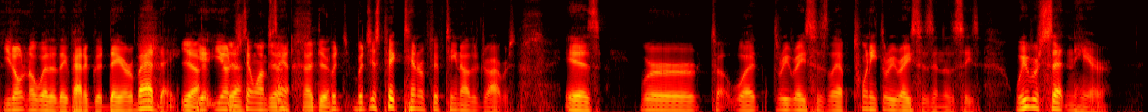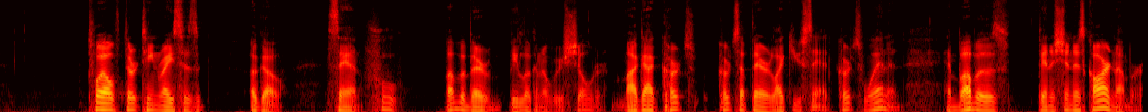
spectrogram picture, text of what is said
You don't know whether they've had a good day or a bad day. Yeah, You, you yeah, understand what I'm yeah, saying? I do. But but just pick 10 or 15 other drivers. Is we're t- what three races left? 23 races into the season. We were sitting here 12, 13 races ago saying, Whew, Bubba better be looking over his shoulder. My guy Kurt's Kurt's up there, like you said. Kurt's winning, and Bubba's finishing his car number.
